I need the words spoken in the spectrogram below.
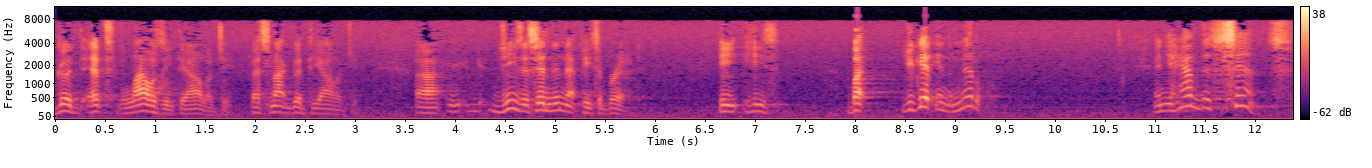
good, that's lousy theology. That's not good theology. Uh, Jesus isn't in that piece of bread. He, he's, but you get in the middle. And you have this sense,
